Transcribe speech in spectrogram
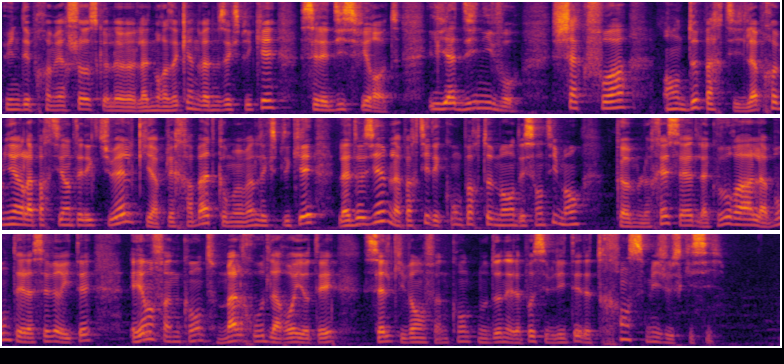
Une des premières choses que l'Admorazaken va nous expliquer, c'est les dix sphirotes. Il y a dix niveaux. Chaque fois, en deux parties. La première, la partie intellectuelle, qui appelée Chabad, comme on vient de l'expliquer. La deuxième, la partie des comportements, des sentiments, comme le chesed, la kvura, la bonté, la sévérité. Et en fin de compte, Malchut, la royauté, celle qui va en fin de compte nous donner la possibilité d'être transmis jusqu'ici.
